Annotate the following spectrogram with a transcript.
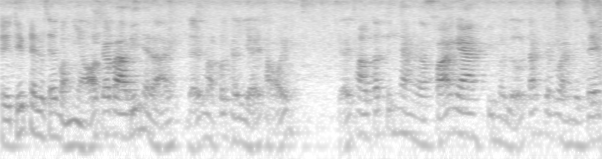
Thì tiếp theo tôi sẽ vặn nhỏ cả ba bếp này lại để mà có thể dễ thổi để thao tác tính năng là khóa ga khi mà lửa tắt cho các bạn được xem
